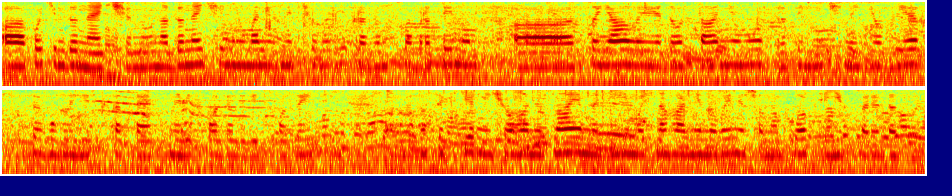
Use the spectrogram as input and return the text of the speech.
а потім Донеччину. На Донеччині у мене зник чоловік разом з побратимом. Стояли до останнього стратегічний об'єкт Вуглегірська ТЕЦ. Не відходили від позицій. Е, До сих пір нічого не знаємо. Надіємось на гарні новини, що нам хлопці їх передадуть.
